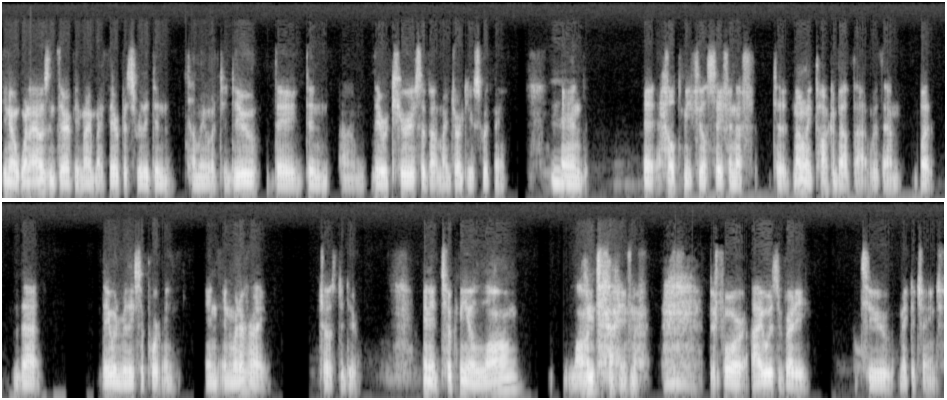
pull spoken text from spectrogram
You know, when I was in therapy, my my therapist really didn't tell me what to do. They didn't. Um, they were curious about my drug use with me, mm. and it helped me feel safe enough to not only talk about that with them, but that they would really support me in in whatever I chose to do. And it took me a long, long time before I was ready to make a change.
